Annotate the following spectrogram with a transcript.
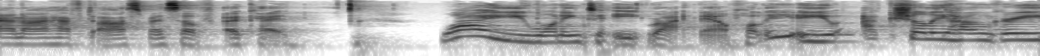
and I have to ask myself, okay, why are you wanting to eat right now, Holly? Are you actually hungry?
